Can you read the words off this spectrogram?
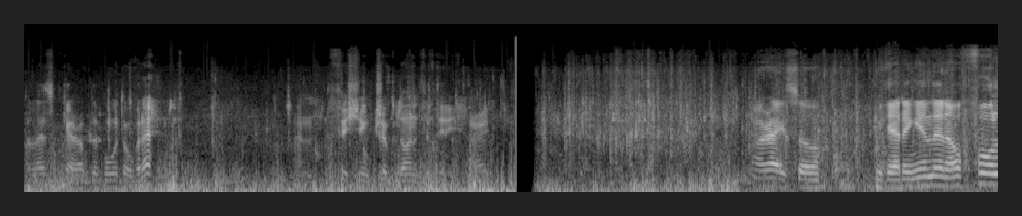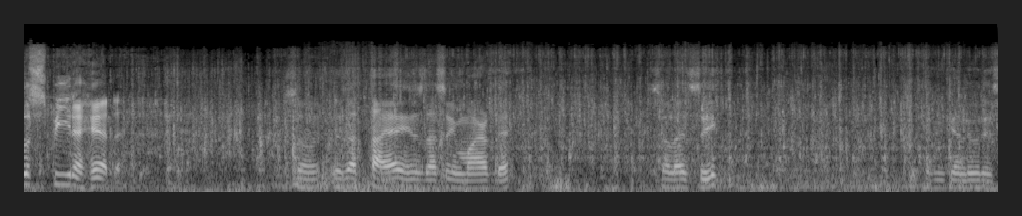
So let's gear up the boat over there and fishing trip done for today. All right. All right. So we're heading in there now, full speed ahead. So there's a tire is that's we marked there. So let's see if we can do this.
